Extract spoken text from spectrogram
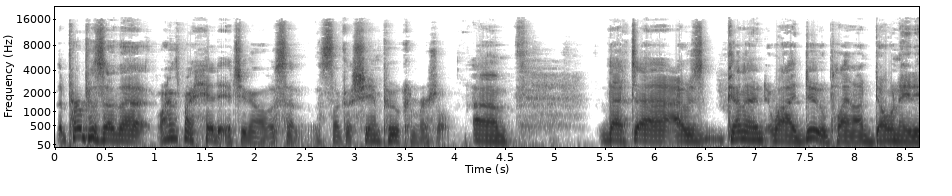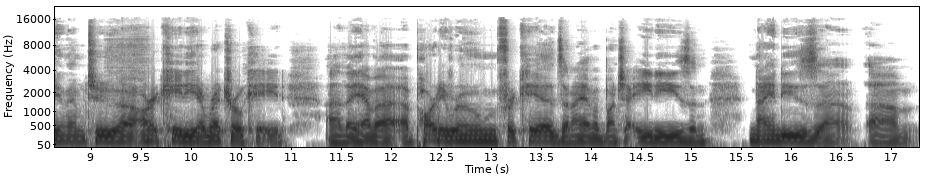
the purpose of the why is my head itching all of a sudden? It's like a shampoo commercial. Um, that uh, I was gonna well I do plan on donating them to uh, Arcadia Retrocade. Uh, they have a, a party room for kids and I have a bunch of 80s and 90s uh, um,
